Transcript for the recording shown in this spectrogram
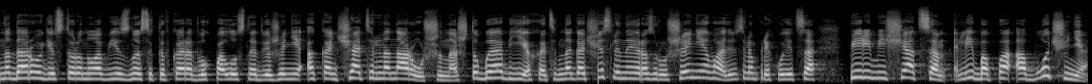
На дороге в сторону объездной Сыктывкара двухполосное движение окончательно нарушено. Чтобы объехать многочисленные разрушения, водителям приходится перемещаться либо по обочине,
